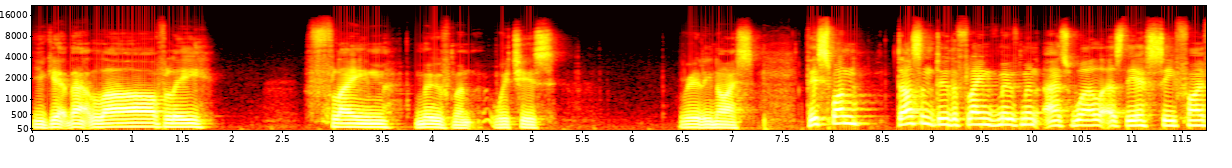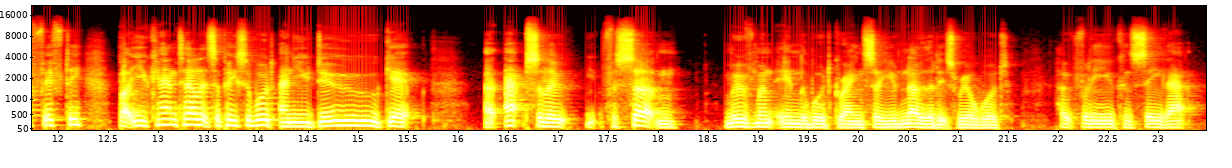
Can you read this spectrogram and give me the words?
you get that lovely flame movement, which is really nice. This one doesn't do the flamed movement as well as the SC550, but you can tell it's a piece of wood and you do get an absolute, for certain, movement in the wood grain so you know that it's real wood. Hopefully you can see that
